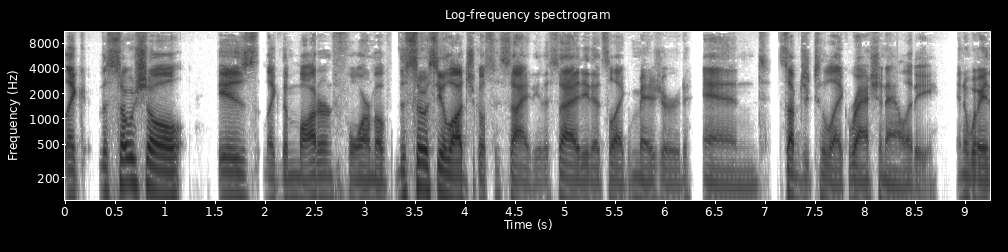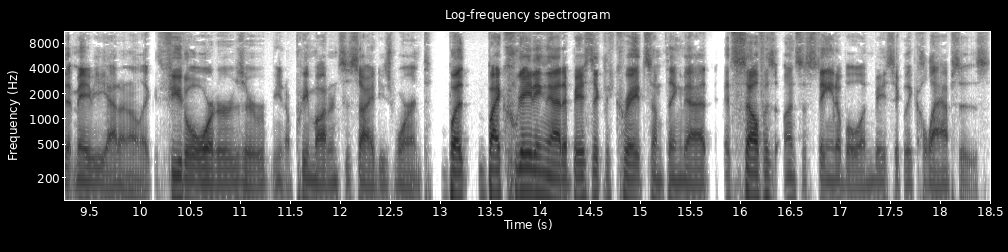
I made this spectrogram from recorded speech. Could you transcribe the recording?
like the social is like the modern form of the sociological society, the society that's like measured and subject to like rationality in a way that maybe I don't know, like feudal orders or you know pre-modern societies weren't. But by creating that, it basically creates something that itself is unsustainable and basically collapses.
